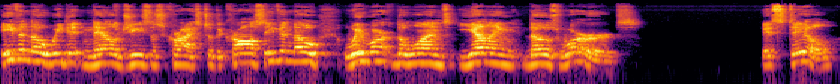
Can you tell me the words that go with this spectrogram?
even though we didn't nail Jesus Christ to the cross, even though we weren't the ones yelling those words, it's still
